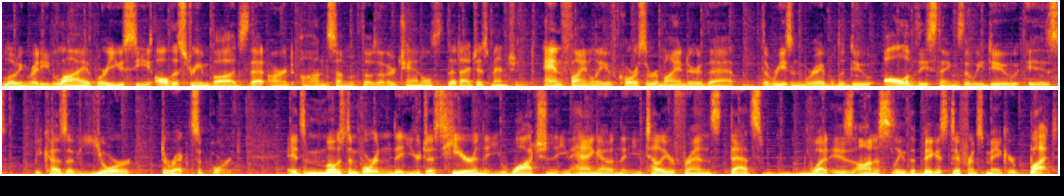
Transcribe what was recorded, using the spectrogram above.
Loading Ready Live, where you see all the stream VODs that aren't on some of those other channels that I just mentioned. And finally, of course, a reminder that the reason we're able to do all of these things that we do is because of your direct support. It's most important that you're just here and that you watch and that you hang out and that you tell your friends. That's what is honestly the biggest difference maker. But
